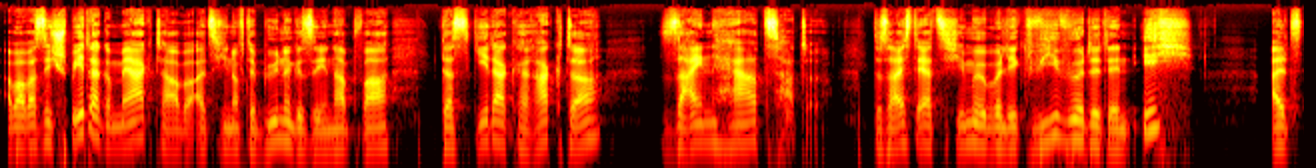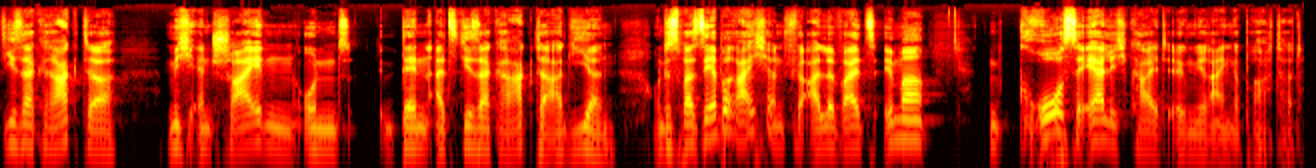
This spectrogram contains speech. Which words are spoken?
Aber was ich später gemerkt habe, als ich ihn auf der Bühne gesehen habe, war, dass jeder Charakter sein Herz hatte. Das heißt, er hat sich immer überlegt, wie würde denn ich als dieser Charakter mich entscheiden und denn als dieser Charakter agieren. Und es war sehr bereichernd für alle, weil es immer eine große Ehrlichkeit irgendwie reingebracht hat.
